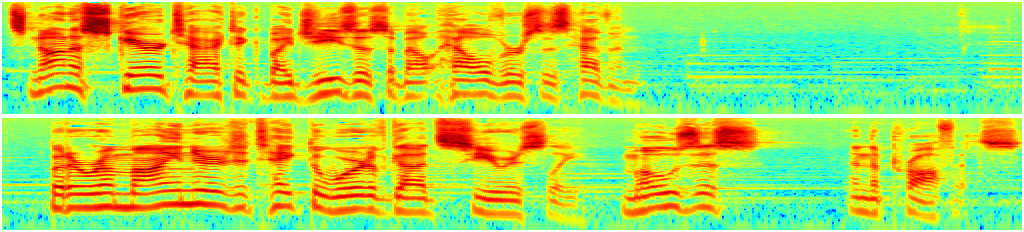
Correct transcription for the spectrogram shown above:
It's not a scare tactic by Jesus about hell versus heaven, but a reminder to take the Word of God seriously, Moses and the prophets,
